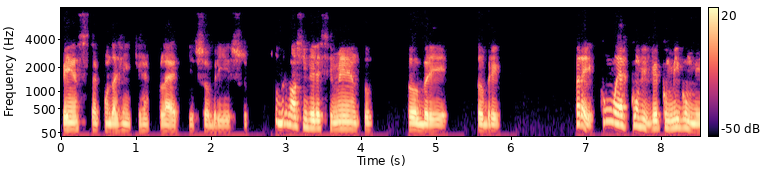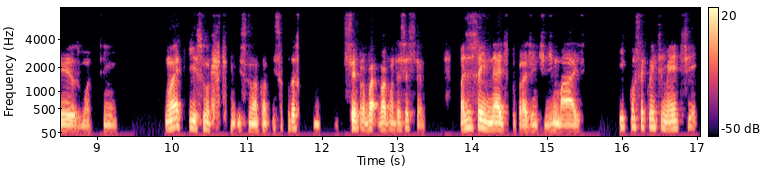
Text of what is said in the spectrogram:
pensa, quando a gente reflete sobre isso, sobre o nosso envelhecimento, sobre. sobre peraí, como é conviver comigo mesmo? assim Não é que isso, isso, não, isso acontece, sempre vai, vai acontecer sempre. Mas isso é inédito para a gente demais. E, consequentemente,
